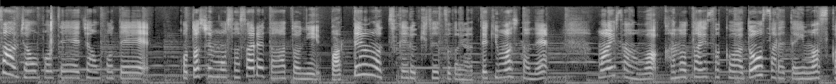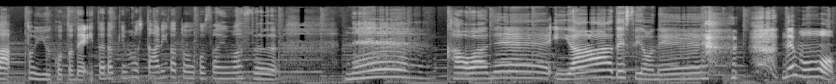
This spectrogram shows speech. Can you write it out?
さん、ちゃんぽてー、ちゃんぽてー。今年も刺された後にバッテンをつける季節がやってきましたね。舞さんは蚊の対策はどうされていますか？ということでいただきました。ありがとうございます。ねえ、蚊はね、嫌ですよね。でも、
